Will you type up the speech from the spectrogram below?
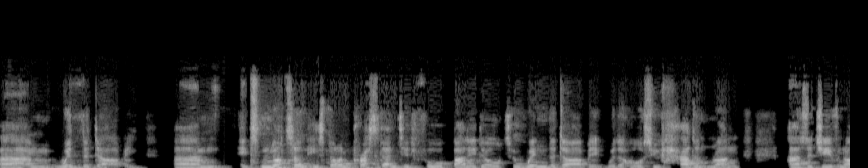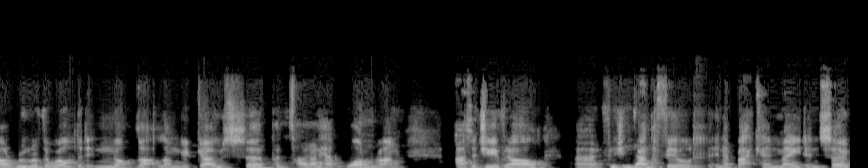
um, with the Derby. Um, it's not un, it's not unprecedented for Ballydoyle to win the Derby with a horse who hadn't run as a juvenile. Ruler of the World did it not that long ago. Serpentine only had one run as a juvenile, uh, finishing down the field in a back end maiden. So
